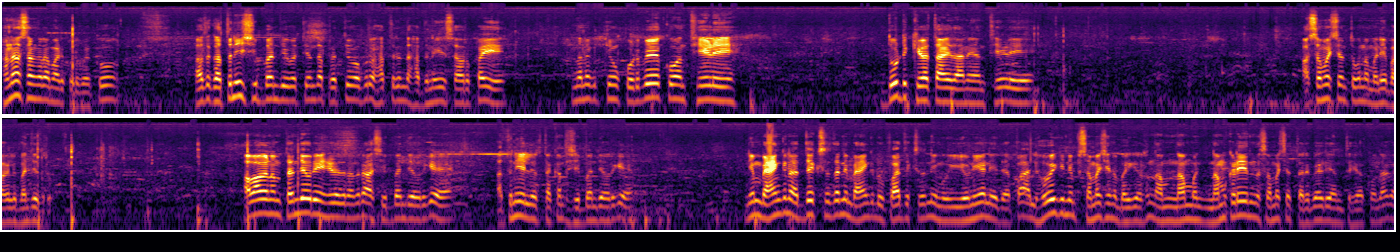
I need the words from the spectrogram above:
ಹಣ ಸಂಗ್ರಹ ಮಾಡಿಕೊಡ್ಬೇಕು ಅದಕ್ಕೆ ಹತ್ತನೇ ಸಿಬ್ಬಂದಿ ವತಿಯಿಂದ ಪ್ರತಿಯೊಬ್ಬರು ಹತ್ತರಿಂದ ಹದಿನೈದು ಸಾವಿರ ರೂಪಾಯಿ ನನಗೆ ನೀವು ಕೊಡಬೇಕು ಅಂಥೇಳಿ ದುಡ್ಡು ಕೇಳ್ತಾ ಇದ್ದಾನೆ ಅಂಥೇಳಿ ಆ ಸಮಸ್ಯೆನ ತೊಗೊಂಡು ಮನೆ ಬಾಗಿಲು ಬಂದಿದ್ದರು ಆವಾಗ ನಮ್ಮ ತಂದೆಯವ್ರು ಏನು ಹೇಳಿದ್ರು ಅಂದರೆ ಆ ಸಿಬ್ಬಂದಿಯವರಿಗೆ ಅತನಿಯಲ್ಲಿರ್ತಕ್ಕಂಥ ಸಿಬ್ಬಂದಿಯವರಿಗೆ ನಿಮ್ಮ ಬ್ಯಾಂಕಿನ ಅಧ್ಯಕ್ಷತೆ, ನಿಮ್ಮ ಬ್ಯಾಂಕಿನ ಉಪಾಧ್ಯಕ್ಷದ ನಿಮ್ಮ ಯೂನಿಯನ್ ಇದೆಯಪ್ಪ, ಅಲ್ಲಿ ಹೋಗಿ ನಿಮ್ಮ ಸಮಸ್ಯೆನ ಬಗೆಹರಿಸು. ನಮ್ಮ ನಮ್ಮ ನಮ್ಮ ಕಡೆಯಿಂದ ಸಮಸ್ಯೆ ತರಬೇಡಿ ಅಂತ ಹೇಳ್ಕೊಂಡಾಗ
